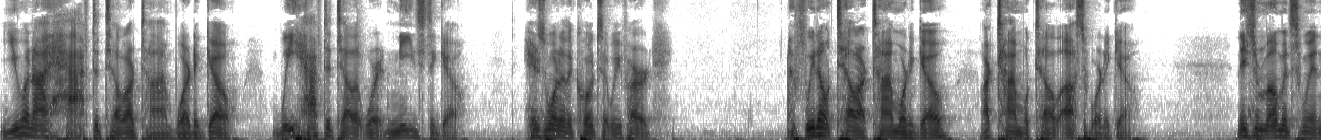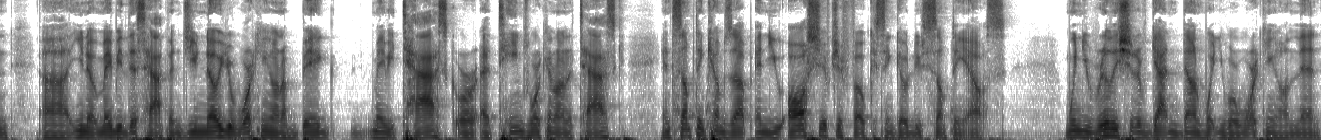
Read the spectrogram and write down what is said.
You and I have to tell our time where to go. We have to tell it where it needs to go. Here's one of the quotes that we've heard if we don't tell our time where to go, our time will tell us where to go. These are moments when, uh, you know, maybe this happens. You know, you're working on a big, maybe task or a team's working on a task, and something comes up, and you all shift your focus and go do something else when you really should have gotten done what you were working on then.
